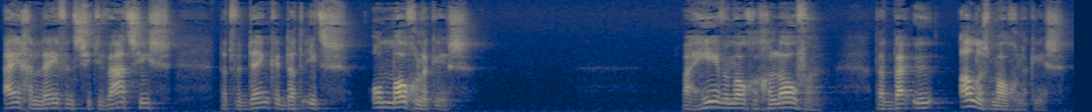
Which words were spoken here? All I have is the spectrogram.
eigen levenssituaties dat we denken dat iets onmogelijk is. Maar Heer, we mogen geloven dat bij U alles mogelijk is.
